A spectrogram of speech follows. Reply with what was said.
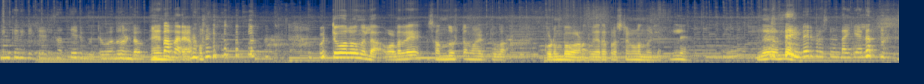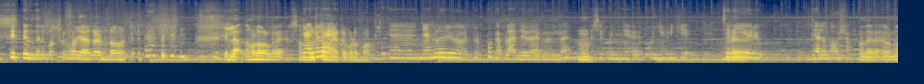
നിങ്ങൾക്ക് എനിക്ക് കിട്ടിയ സത്യമായിട്ട് കുറ്റബോധമുണ്ടോ? ഇപ്പൊ പറയണം. കുറ്റബോധമൊന്നുമില്ല. വളരെ സന്തുഷ്ടമായിട്ടുള്ള കുടുംബമാണ്. വേറെ പ്രശ്നങ്ങളൊന്നുമില്ല. ഇല്ലേ? എന്തൊരു പ്രശ്നം ഉണ്ടാക്കിയാലോ? എന്തെങ്കിലും പ്രശ്നങ്ങളോ ഞാൻ ഉണ്ടോ നമുക്ക് ഇല്ല നമ്മൾ വളരെ സന്തുഷ്ടമായിട്ട് കുടുംബമാണ്. ഞങ്ങളൊരു ട്രിപ്പൊക്കെ പ്ലാൻ ചെയ്തായിരുന്നു ഇന്ന്. പക്ഷെ കുഞ്ഞ് കുഞ്ഞുണ്ണിക്ക് ചെറിയൊരു ജലദോഷം. അതെ അതുകൊണ്ട്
